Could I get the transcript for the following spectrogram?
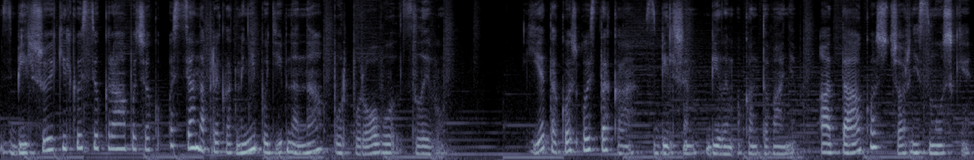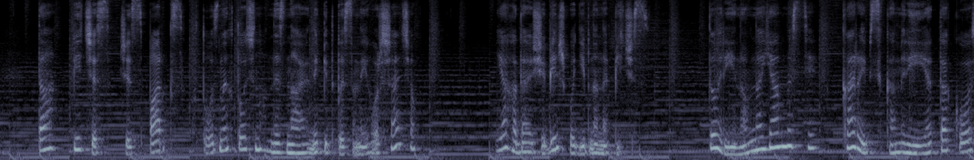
З більшою кількістю крапочок. Ось ця, наприклад, мені подібна на пурпурову сливу. Є також ось така з більшим білим окантуванням, а також чорні смужки та Peaches чи Sparks, хто з них точно, не знаю, не підписаний горшечок. Я гадаю, що більш подібна на Peaches. Торіно в наявності, Карибська мрія також,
